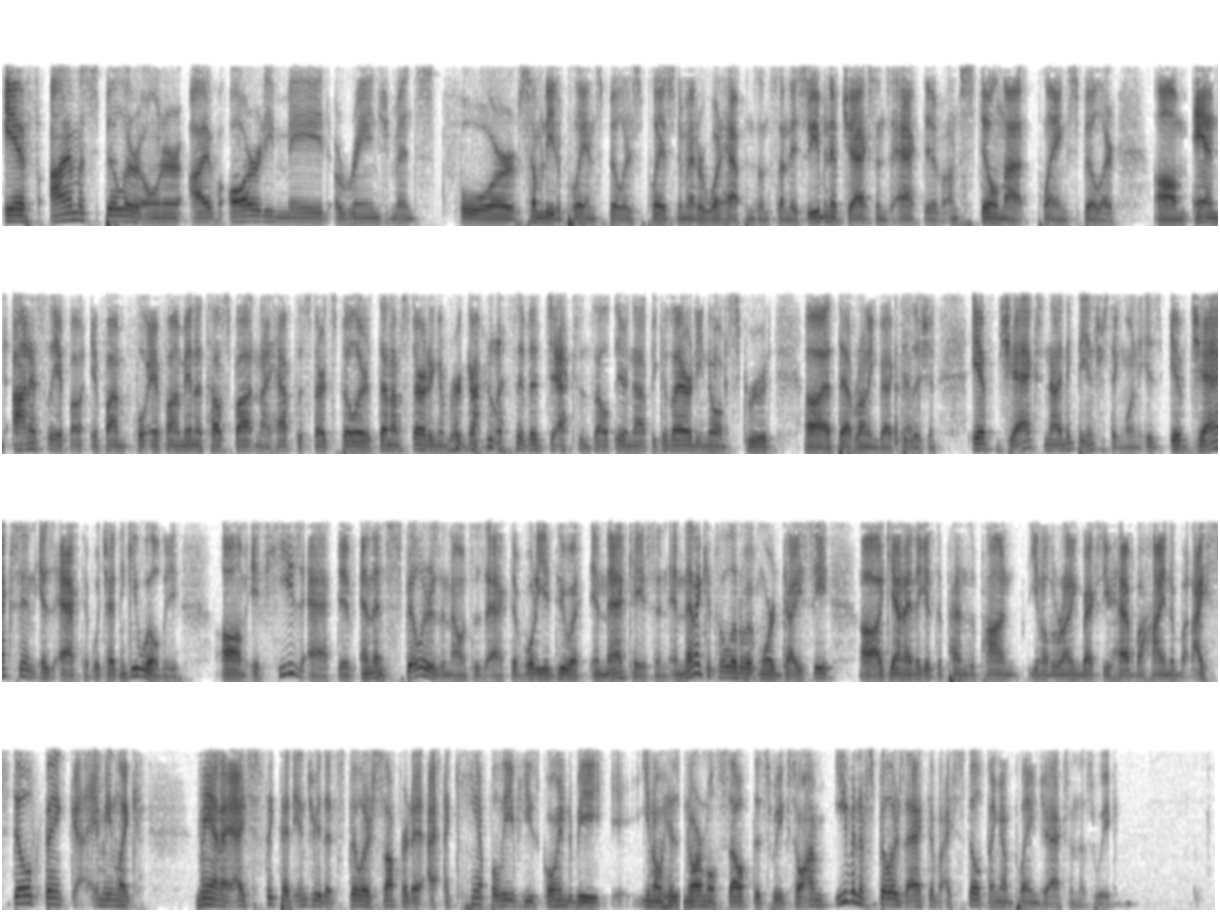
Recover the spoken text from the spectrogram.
If I'm a Spiller owner, I've already made arrangements for somebody to play in Spiller's place no matter what happens on Sunday. So even if Jackson's active, I'm still not playing Spiller. Um, and honestly, if I if I'm if I'm in a tough spot and I have to start Spiller, then I'm starting him regardless if it's Jackson's out there or not because I already know I'm screwed uh, at that running back position. If Jackson, I think the interesting one is if Jackson is active, which I think he will be. Um, if he's active and then Spiller's announced as active, what do you do in that case? And and then it gets a little bit more dicey. Uh, again, I think it depends upon you know the running backs you have behind him, but I still think, I mean, like man, I, I just think that injury that Spiller suffered, I, I can't believe he's going to be, you know, his normal self this week. So I'm even if Spiller's active, I still think I'm playing Jackson this week.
